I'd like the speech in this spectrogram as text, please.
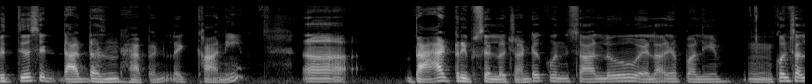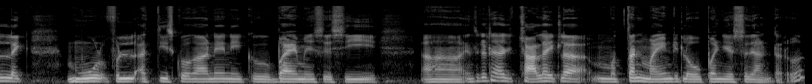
with this it that doesn't happen like కానీ uh, బ్యాడ్ ట్రిప్స్ వెళ్ళొచ్చు. అంటే కొన్నిసార్లు ఎలా చెప్పాలి? కొన్నిసార్లు లైక్ మూడ్ ఫుల్ అది తీసుకోగానే నీకు భయం వేసేసి ఎందుకంటే అది చాలా ఇట్లా మొత్తం మైండ్ ఇట్లా ఓపెన్ చేస్తుంది అంటారు.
